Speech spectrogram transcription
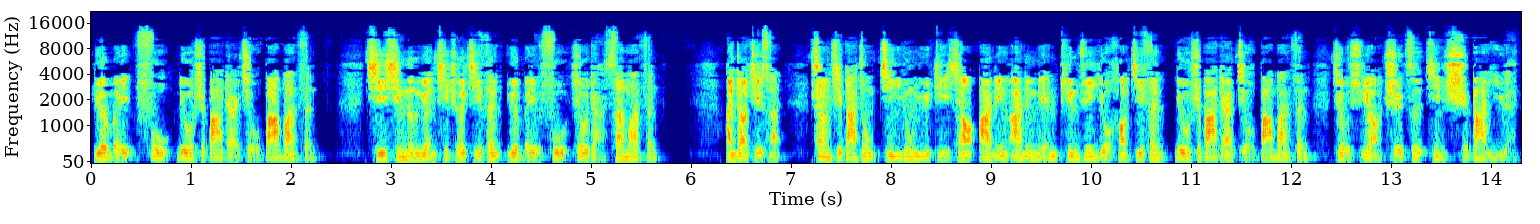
约为负六十八点九八万分，其新能源汽车积分约为负九点三万分。按照计算，上汽大众仅用于抵消二零二零年平均油耗积分六十八点九八万分，就需要斥资近十八亿元。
